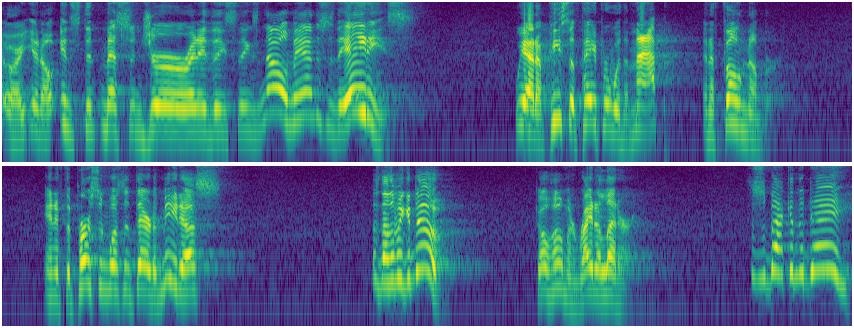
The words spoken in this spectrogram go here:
or, you know, Instant Messenger or any of these things. No, man, this is the 80s. We had a piece of paper with a map and a phone number. And if the person wasn't there to meet us, there's nothing we could do. Go home and write a letter. This is back in the day.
